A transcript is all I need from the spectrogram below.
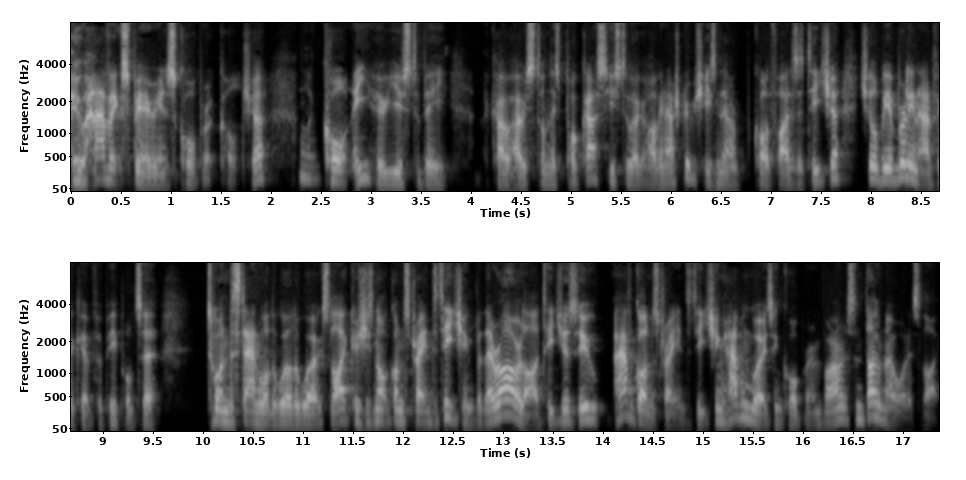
who have experienced corporate culture. Like Courtney, who used to be a co-host on this podcast, used to work at Harvey Nash Group. She's now qualified as a teacher. She'll be a brilliant advocate for people to to understand what the world of work's like because she's not gone straight into teaching. But there are a lot of teachers who have gone straight into teaching, haven't worked in corporate environments, and don't know what it's like.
